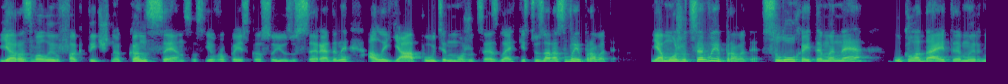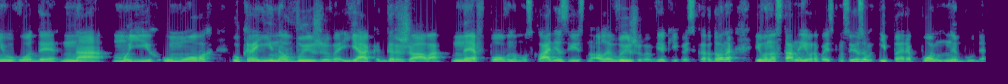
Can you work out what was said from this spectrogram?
Я розвалив фактично консенсус Європейського союзу зсередини, але я Путін можу це з легкістю зараз виправити. Я можу це виправити. Слухайте мене. Укладайте мирні угоди на моїх умовах. Україна виживе як держава, не в повному складі, звісно, але виживе в якихось кордонах, і вона стане європейським союзом, і перепон не буде.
